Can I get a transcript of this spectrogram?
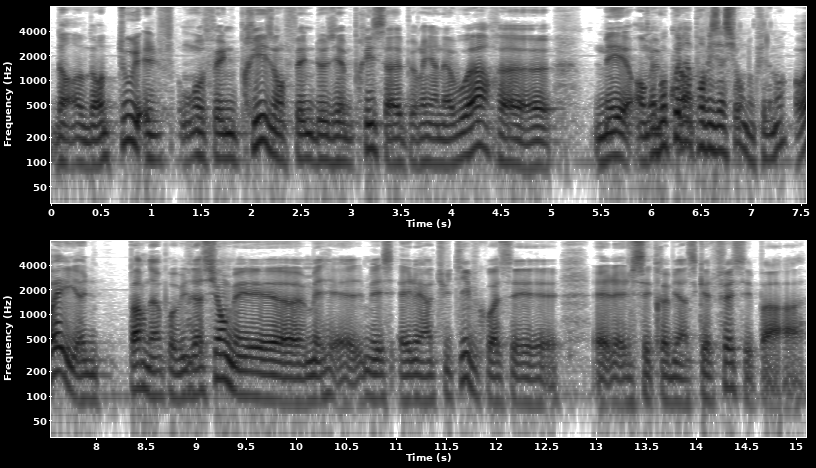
dans, tout. on fait une prise, on fait une deuxième prise, ça ne peut rien avoir. Euh, mais en il y a beaucoup d'improvisation, donc finalement. Oui, il y a une part d'improvisation, mais, euh, mais, mais, elle est intuitive, quoi. Elle, elle, sait très bien ce qu'elle fait. C'est pas,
